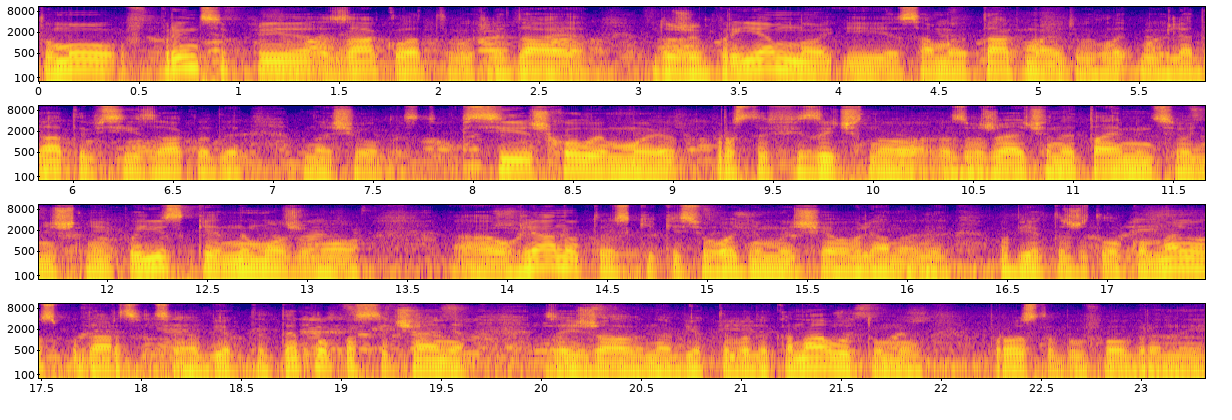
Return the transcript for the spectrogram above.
Тому, в принципі, заклад виглядає дуже приємно і саме так мають виглядати всі заклади в нашій області. Всі школи ми просто фізично, зважаючи на таймінг сьогоднішньої поїздки, не можемо оглянути, оскільки сьогодні ми ще оглянули об'єкти житлово-комунального господарства, це об'єкти теплопостачання, заїжджали на об'єкти водоканалу, тому просто був обраний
